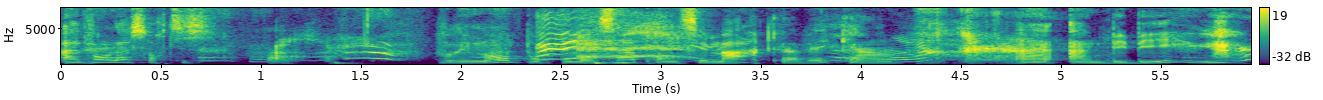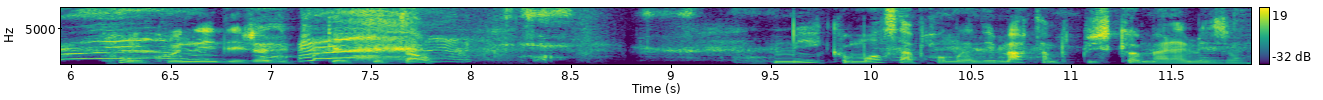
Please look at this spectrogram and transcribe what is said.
avant la sortie. Vraiment pour commencer à prendre ses marques avec un, bébé qu'on connaît déjà depuis quelques temps. mais commence à prendre des marques un peu plus comme à la maison.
